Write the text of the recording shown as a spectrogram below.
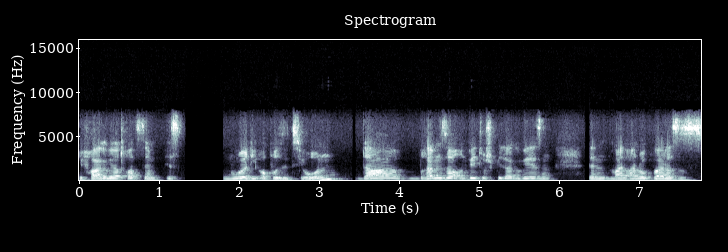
Die Frage wäre trotzdem, ist nur die Opposition da Bremser und Vetospieler gewesen? Denn mein Eindruck war, dass es,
